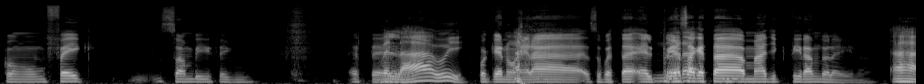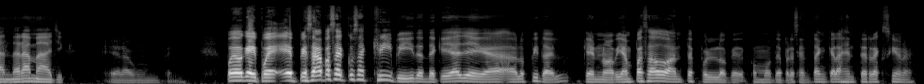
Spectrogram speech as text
con un fake zombie thing. Este, ¿Verdad? Uy. Porque no era supuesta. Él No piensa era- que está Magic tirándole y no. Ajá, no era Magic. Era un thing. Pues ok, pues empiezan a pasar cosas creepy desde que ella llega al hospital, que no habían pasado antes, por lo que como te presentan que la gente reacciona.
